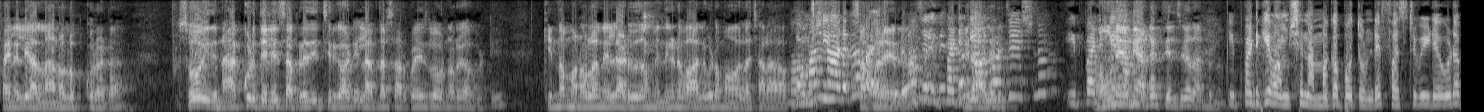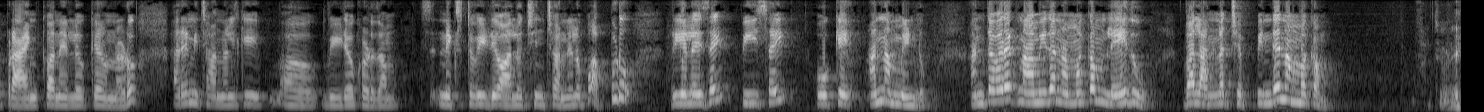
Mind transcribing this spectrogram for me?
ఫైనల్లీ వాళ్ళ నాన్న వాళ్ళు ఒప్పుకోరట సో ఇది నాకు కూడా తెలియదు సర్ప్రైజ్ ఇచ్చారు కాబట్టి వీళ్ళందరూ సర్ప్రైజ్లో ఉన్నారు కాబట్టి కింద మన వాళ్ళని వెళ్ళి అడుగుదాం ఎందుకంటే వాళ్ళు కూడా మా వల్ల చాలా సఫర్ అయ్యారు. ఇప్పటికీ మీరు already- ఇప్పటికీ అవునే మీ అందరికి తెలుసు కదా అంటున్నా. ఇప్పటికీ వంశీ నమ్మకపోతుండే. ఫస్ట్ వీడియో కూడా ప్రాంక్ అనేలోకే ఉన్నాడు. అరే నీ ఛానల్కి వీడియో కొడదాం. నెక్స్ట్ వీడియో ఆలోచించు అనేలోపు అప్పుడు రియలైజ్ అయ్యి పీస్ అయ్యి ఓకే అని నమ్మిండు. అంతవరకు నా మీద నమ్మకం లేదు. వాళ్ళ అన్న చెప్పిందే నమ్మకం. చూడే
